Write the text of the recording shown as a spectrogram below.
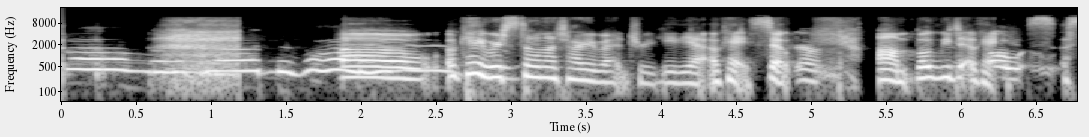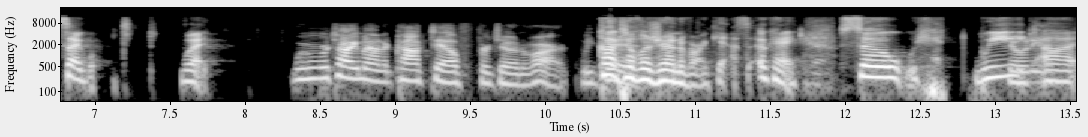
oh my god! Oh, okay. We're still not talking about drinking. Yeah. Okay. So, um, but we did. Okay. Oh. So, what? We were talking about a cocktail for Joan of Arc. We cocktail did. for Joan of Arc. Yes. Okay. So we uh,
